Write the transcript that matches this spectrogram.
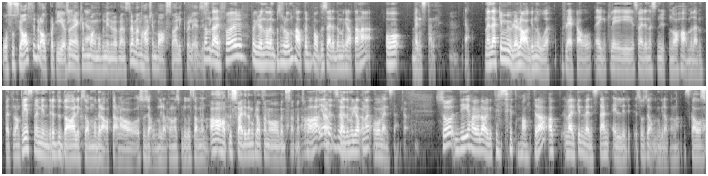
og sosialt liberalt parti, som egentlig på mange måter minner på Venstre, men har sin base allikevel i Som distriktet. derfor, pga. den posisjonen, hater både Sverigedemokraterna og Venstren. Ja. Men det er ikke mulig å lage noe flertall egentlig i Sverige nesten uten å ha med dem på et eller annet vis, med mindre du da liksom Moderaterna og Sosialdemokraterna skulle gått sammen. Da. Ah, hatt Sverigedemokraterne og Venstre. så- Ja, ja, det heter Sverigedemokraterna og Venstren. Så de har jo laget til sitt mantra at verken Venstren eller Sosialdemokraterne skal ha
